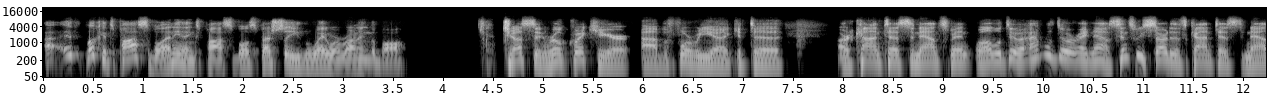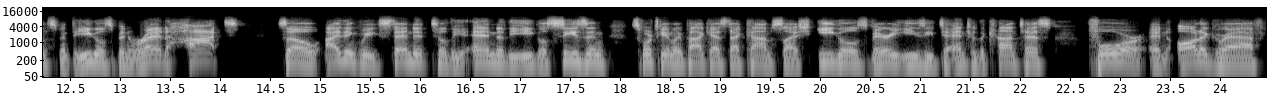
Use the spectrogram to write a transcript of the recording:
uh, it, look, it's possible. Anything's possible, especially the way we're running the ball. Justin, real quick here uh, before we uh, get to our contest announcement. Well, we'll do it. We'll do it right now. Since we started this contest announcement, the Eagles been red hot. So I think we extend it till the end of the Eagles season. Sportsgamblingpodcast.com slash Eagles. Very easy to enter the contest for an autographed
